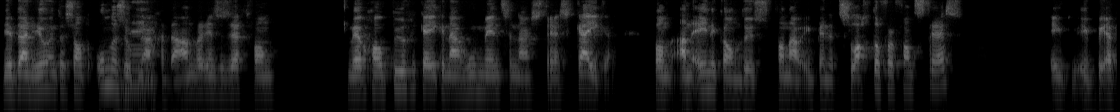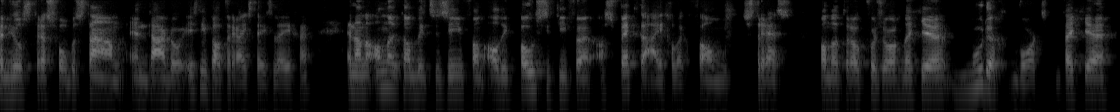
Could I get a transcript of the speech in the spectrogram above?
Die heeft daar een heel interessant onderzoek Nee. naar gedaan, waarin ze zegt van, we hebben gewoon puur gekeken naar hoe mensen naar stress kijken. Van aan de ene kant dus van, nou, ik ben het slachtoffer van stress. Ik, ik heb een heel stressvol bestaan en daardoor is die batterij steeds leger. En aan de andere kant liet ze zien van al die positieve aspecten eigenlijk van stress. Van dat er ook voor zorgt dat je moedig wordt, dat je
